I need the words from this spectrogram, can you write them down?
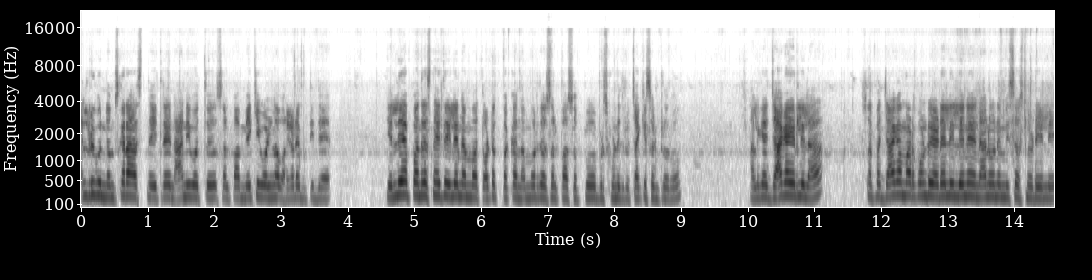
ಎಲ್ರಿಗೂ ನಮಸ್ಕಾರ ಸ್ನೇಹಿತರೆ. ನಾನಿವತ್ತು ಸ್ವಲ್ಪ ಮೇಕೆಗಳನ್ನ ಹೊರಗಡೆ ಬಿಟ್ಟಿದ್ದೆ. ಎಲ್ಲೇಪ್ಪ ಅಂದರೆ ಸ್ನೇಹಿತರೆ, ಇಲ್ಲೇ ನಮ್ಮ ತೋಟದ ಪಕ್ಕ ನಮ್ಮವ್ರದ್ದು ಸ್ವಲ್ಪ ಸೊಪ್ಪು ಬಿಡಿಸ್ಕೊಂಡಿದ್ರು, ಚಾಕಿ ಸೆಂಟ್ರವರು ಅಲ್ಲಿಗೆ ಜಾಗ ಇರಲಿಲ್ಲ. ಸ್ವಲ್ಪ ಜಾಗ ಮಾಡಿಕೊಂಡು ಎಡೆಯಲ್ಲಿ ಇಲ್ಲೇ ನಾನು ನಮ್ಮ ಮಿಸ್ಸಸ್ ನೋಡಿ ಇಲ್ಲಿ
